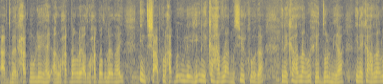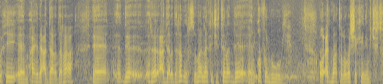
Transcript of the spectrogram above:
cabdimaalig xaq buu leeyahay anigu xaq baan leeyahay adigu xaq baad u leedahay. Inta shacabkuna xaq bay u leeyihiin inay ka hadlaan masiirkooda inay ka hadlaan wixii dulmiya inay ka hadlaan wixii maxaa ahayday cadaalad darra ah. Dee cadaalad darrada somaliland ka jirtana dee qof walba wuu ogyahay. Oo cid maanta looga sheekeynaya ma jirto.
